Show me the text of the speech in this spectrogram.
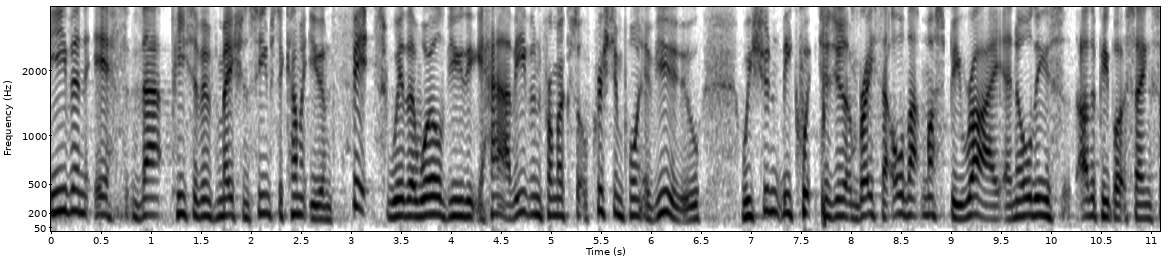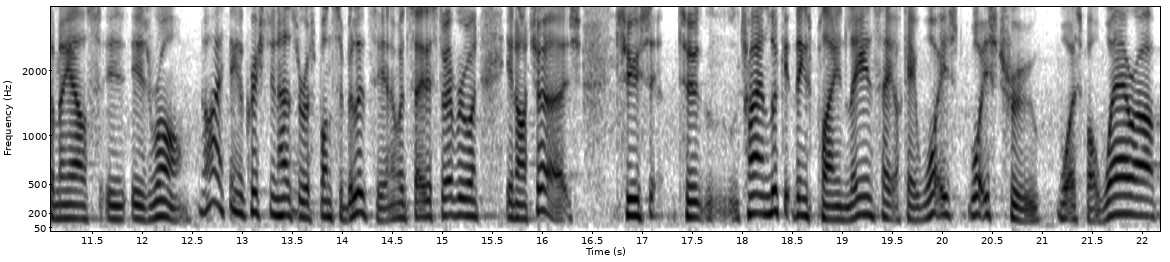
even if that piece of information seems to come at you and fits with a worldview that you have, even from a sort of Christian point of view, we shouldn't be quick to just embrace that. Oh, that must be right, and all these other people are saying something else is, is wrong. No, I think a Christian has a responsibility, and I would say this to everyone in our church, to to try and look at things plainly and say, okay, what is what is true, what is false, where are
